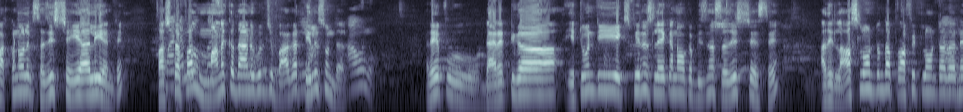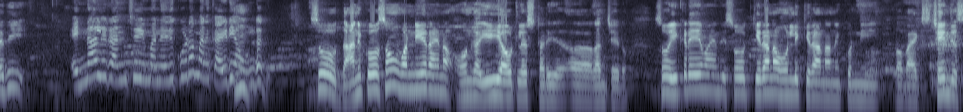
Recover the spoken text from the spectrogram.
పక్కన వాళ్ళకి సజెస్ట్ చేయాలి అంటే ఫస్ట్ ఆఫ్ ఆల్ మనకు దాని గురించి బాగా తెలిసి ఉండాలి అవును. రేపు డైరెక్ట్గా ఎటువంటి ఎక్స్పీరియన్స్ లేకుండా ఒక బిజినెస్ సజెస్ట్ చేస్తే అది లాస్లో ఉంటుందా ప్రాఫిట్లో ఉంటుందా అనేది ఎన్నాళ్ళు రన్ చేయమనేది కూడా మనకి ఐడియా ఉండదు. సో దానికోసం వన్ ఇయర్ ఆయన ఓన్గా ఈ అవుట్లెట్ స్టడీ రన్ చేయడం. సో ఇక్కడ ఏమైంది? సో కిరాణా ఓన్లీ కిరాణా అని కొన్ని బ్యాగ్స్ చేంజెస్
